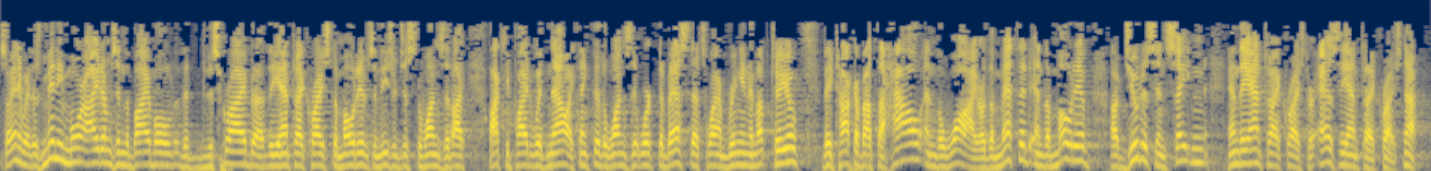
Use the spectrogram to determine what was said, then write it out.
So anyway, there's many more items in the Bible that describe uh, the Antichrist, the motives, and these are just the ones that I occupied with now. I think they're the ones that work the best. That's why I'm bringing them up to you. They talk about the how and the why, or the method and the motive of Judas and Satan and the Antichrist, or as the Antichrist. Now,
